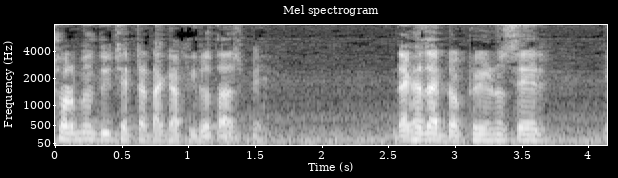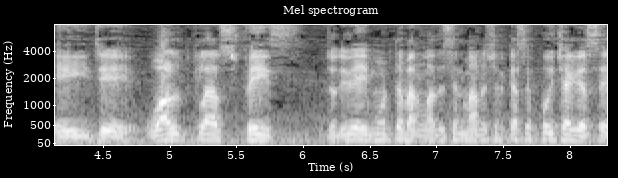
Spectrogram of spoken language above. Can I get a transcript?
শর্মে দুই চারটা টাকা ফেরত আসবে। দেখা যায় ডক্টর ইউনুসের এই যে ওয়ার্ল্ড ক্লাস ফেস যদিও এই মুহূর্তে বাংলাদেশের মানুষের কাছে পৌঁছা গেছে,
